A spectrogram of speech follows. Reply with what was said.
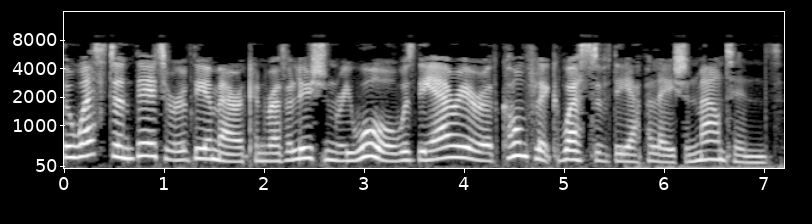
The Western Theater of the American Revolutionary War was the area of conflict west of the Appalachian Mountains,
